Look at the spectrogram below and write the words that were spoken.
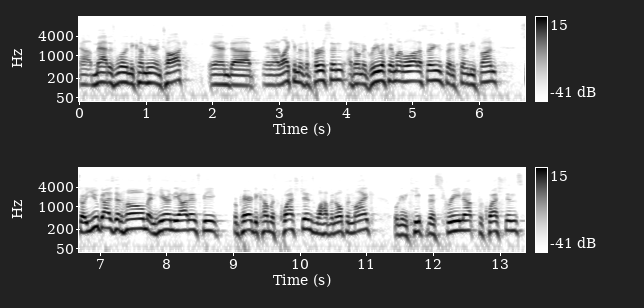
Uh, Matt is willing to come here and talk, and, and I like him as a person. I don't agree with him on a lot of things, but it's going to be fun. So, you guys at home and here in the audience, be prepared to come with questions. We'll have an open mic. We're going to keep the screen up for questions,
